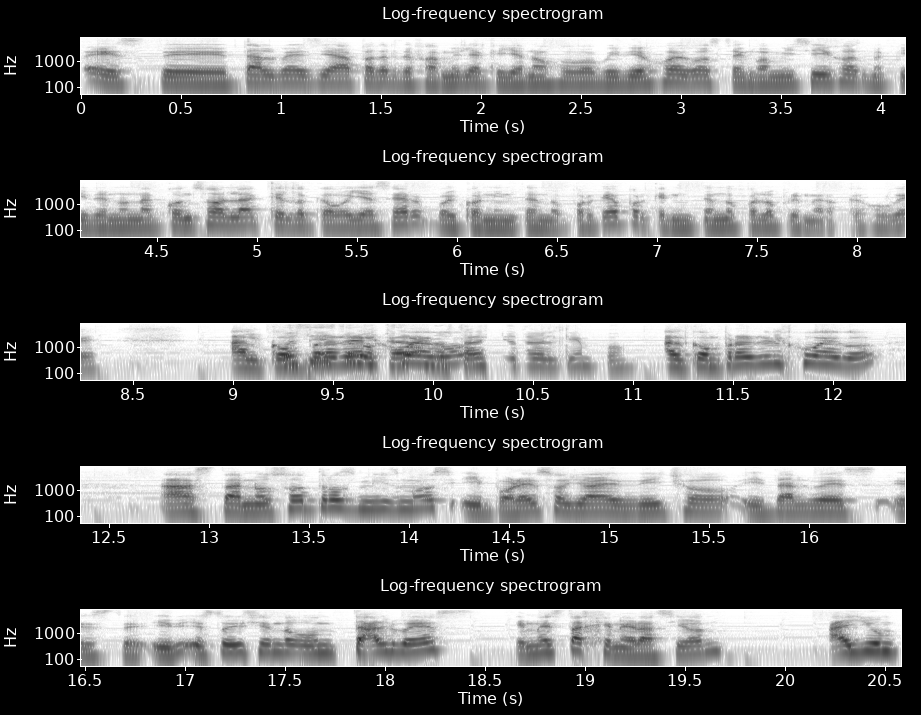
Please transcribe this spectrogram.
este, tal vez ya padre de familia que ya no juego videojuegos, tengo a mis hijos, me piden una consola, ¿qué es lo que voy a hacer? Voy con Nintendo. ¿Por qué? Porque Nintendo fue lo primero que jugué. Al Pues sí, comprar el juego, nostalgia todo el tiempo. al comprar el juego, hasta nosotros mismos, y por eso yo he dicho, y tal vez, este, y estoy diciendo un tal vez, en esta generación hay un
